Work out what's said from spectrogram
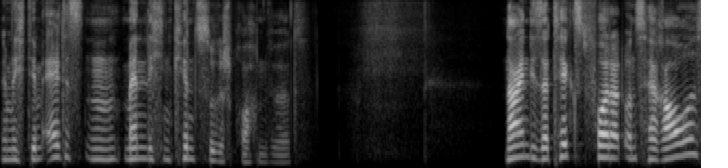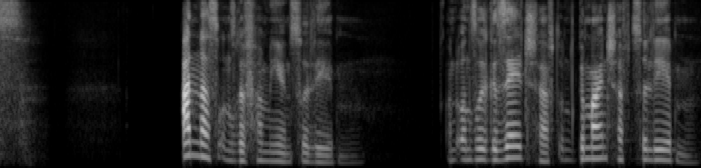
nämlich dem ältesten männlichen Kind zugesprochen wird. Nein, dieser Text fordert uns heraus, anders unsere Familien zu leben und unsere Gesellschaft und Gemeinschaft zu leben.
